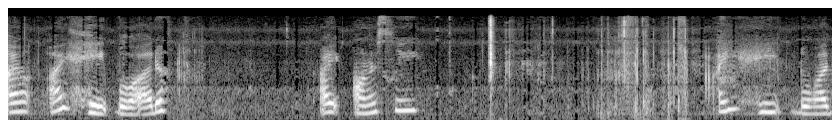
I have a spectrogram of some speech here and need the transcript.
I I hate blood. I honestly I hate blood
